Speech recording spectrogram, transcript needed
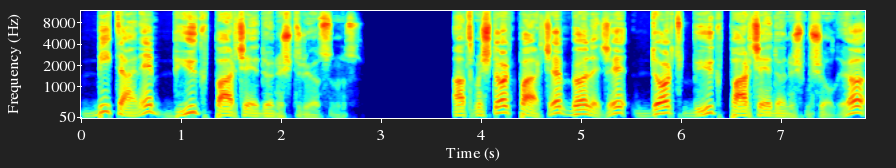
bir tane büyük parçaya dönüştürüyorsunuz. 64 parça böylece 4 büyük parçaya dönüşmüş oluyor.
